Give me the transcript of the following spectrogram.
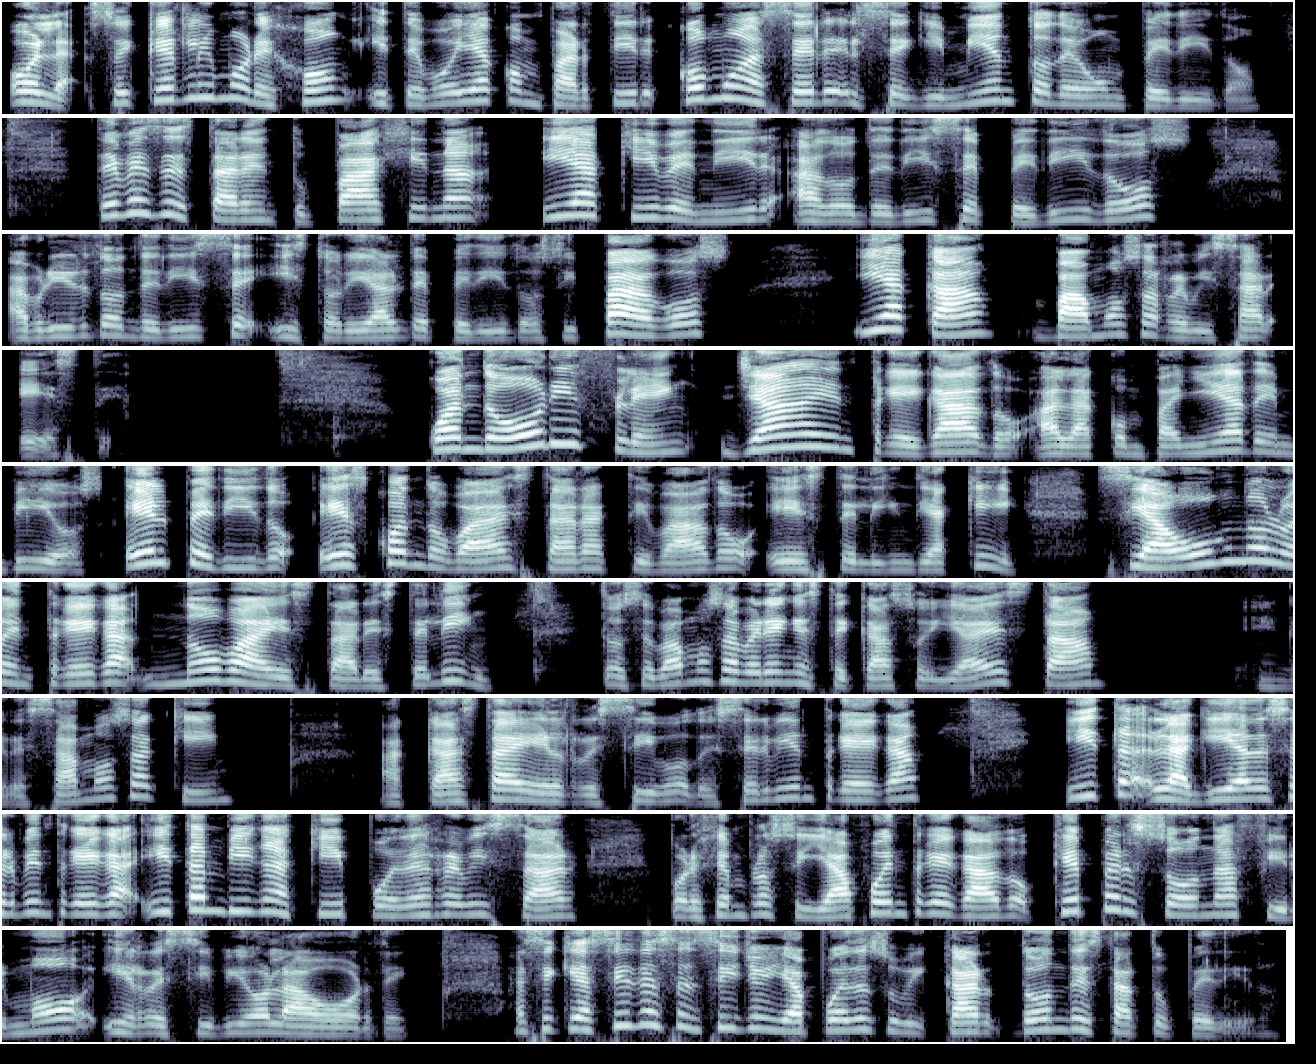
Hola, soy Kerly Morejón y te voy a compartir cómo hacer el seguimiento de un pedido. Debes estar en tu página y aquí venir a donde dice pedidos, abrir donde dice historial de pedidos y pagos y acá vamos a revisar este. Cuando Oriflame ya ha entregado a la compañía de envíos el pedido es cuando va a estar activado este link de aquí. Si aún no lo entrega, no va a estar este link. Entonces vamos a ver en este caso ya está. Ingresamos aquí. Acá está el recibo de entrega y la guía de entrega y también aquí puedes revisar, por ejemplo, si ya fue entregado, qué persona firmó y recibió la orden. Así que así de sencillo ya puedes ubicar dónde está tu pedido.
